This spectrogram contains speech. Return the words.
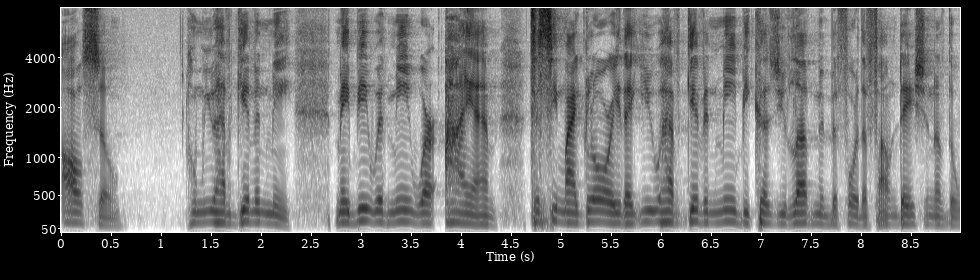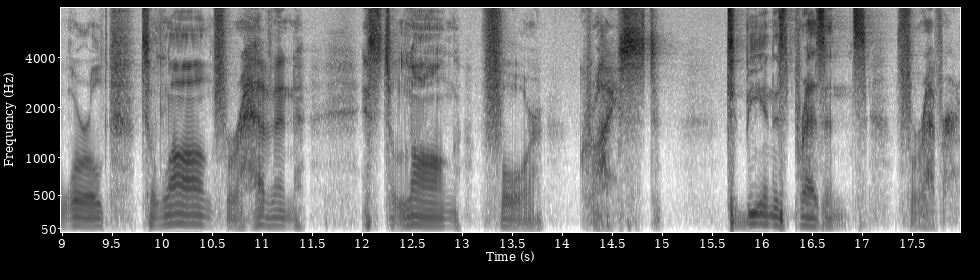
also whom you have given me, may be with me where I am, to see my glory that you have given me because you loved me before the foundation of the world. To long for heaven is to long for Christ, to be in his presence forever.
